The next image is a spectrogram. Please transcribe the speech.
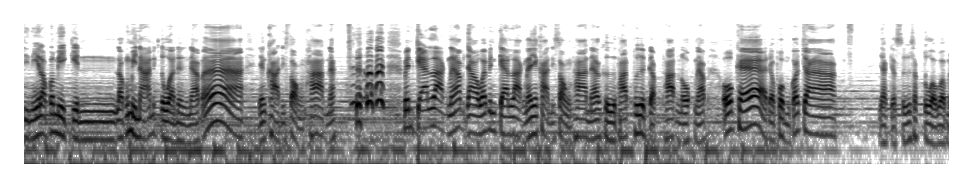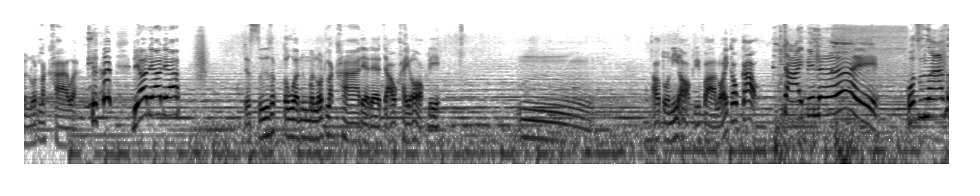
ทีนี้เราก็มีกินเราก็มีน้ำอีกตัวหนึ่งนะครับอ่ายังขาดอีกสองธาตุนะ เป็นแกนหลักนะครับเอาไว้เป็นแกนหลักนะยังขาดอีกสองธาตุนะคือธาตุพืชกับธาตุนกนะครับ โอเค เดี๋ยวผมก็จะอยากจะซื้อสักตัวว่ามันลดราคาว่ะ เดี๋ยวเดี๋ยวเดี๋ยวจะซื้อสักตัวหนึ่งมันลดราคาเดี๋ยวเดี๋ยวจะเอาใครออกดีอืมเอาตัวนี้ออกดีฝ่าร้อยเก้าเก้าจ่ายไปเลย โฆษณาเส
